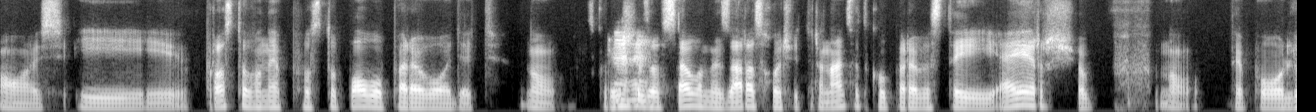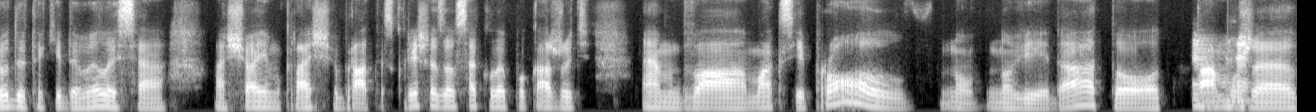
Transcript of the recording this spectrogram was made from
Ось, і просто вони поступово переводять. Ну, скоріше uh-huh. за все, вони зараз хочуть 13-ку перевести і Air, щоб ну, Типу, люди такі дивилися, а що їм краще брати. Скоріше за все, коли покажуть m 2 Max і Pro, ну, нові, да, то там mm-hmm. уже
